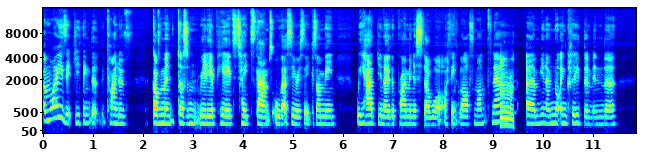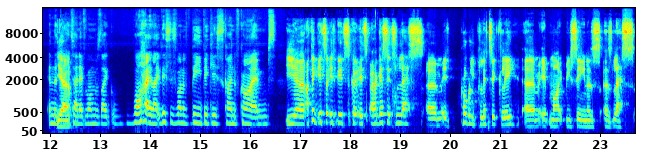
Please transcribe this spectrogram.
And why is it? Do you think that the kind of government doesn't really appear to take scams all that seriously? Because I mean, we had you know the prime minister what I think last month now, mm. um, you know, not include them in the in the yeah. data, and everyone was like, why? Like this is one of the biggest kind of crimes. Yeah, I think it's it's it's. I guess it's less. Um, it probably politically, um, it might be seen as as less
